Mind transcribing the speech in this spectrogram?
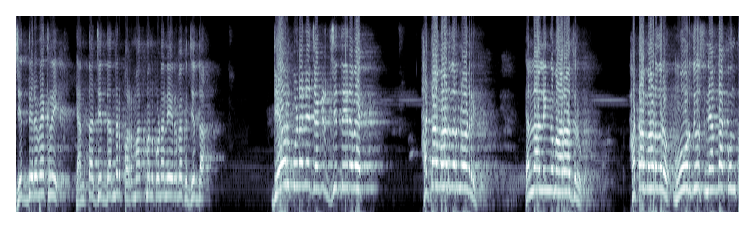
ಜಿದ್ ಇರ್ಬೇಕ್ರಿ. ಎಂತ ಜಿದ್ದ ಅಂದ್ರೆ ಪರಮಾತ್ಮನ ಕೂಡನೇ ಇರ್ಬೇಕು ಜಿದ್ದ. ದೇವ್ರ ಕೂಡ ಜಗ ಜಿದ್ದ ಇರಬೇಕು. ಹಠ ಮಾಡಿದ್ರು ನೋಡ್ರಿ. ಎಲ್ಲಾ ಲಿಂಗ ಮಹಾರಾಜರು. ಹಠ ಮಾಡಿದ್ರು. ಮೂರ್ ದಿವಸ ನೆಲ್ದ ಕುಂತ.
